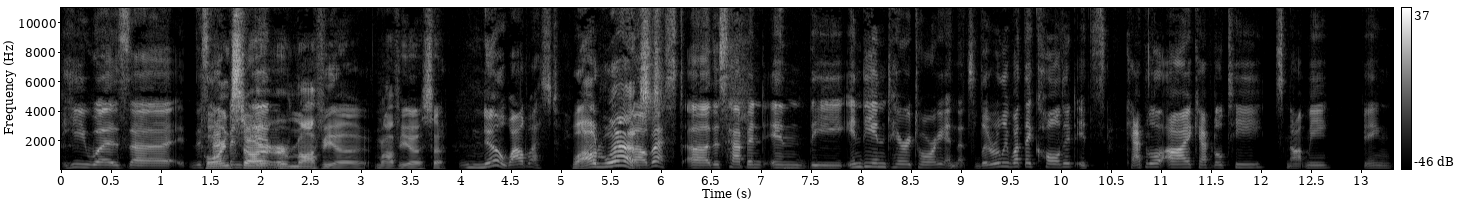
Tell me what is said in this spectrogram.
he was uh, this Porn star in- or mafia mafioso? no Wild West. Wild West. Wild West. Uh, this happened in the Indian Territory, and that's literally what they called it. It's capital I, capital T. It's not me being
